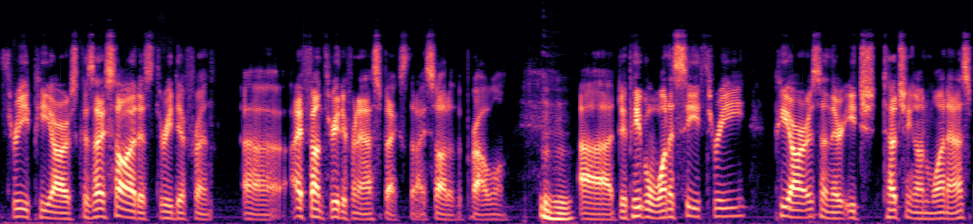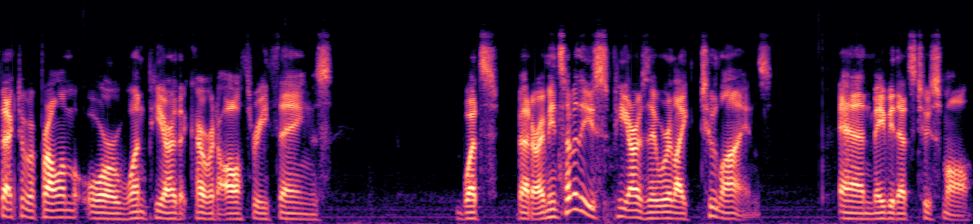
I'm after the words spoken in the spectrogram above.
three PRs because I saw it as three different. Uh, I found three different aspects that I saw to the problem. Mm-hmm. Uh, do people want to see three PRs and they're each touching on one aspect of a problem, or one PR that covered all three things? What's better? I mean, some of these PRs they were like two lines, and maybe that's too small.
